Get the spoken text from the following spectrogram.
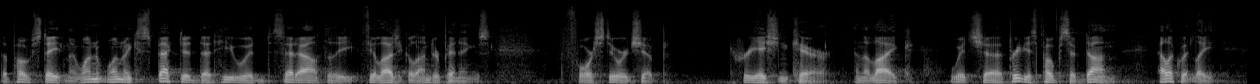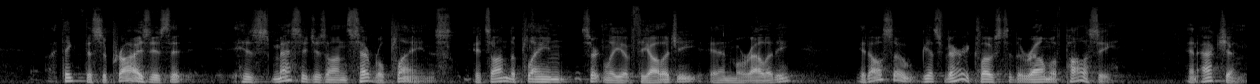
the Pope's statement, one, one expected that he would set out the theological underpinnings for stewardship, creation care, and the like, which uh, previous popes have done eloquently. I think the surprise is that his message is on several planes. It's on the plane, certainly, of theology and morality. It also gets very close to the realm of policy and action.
